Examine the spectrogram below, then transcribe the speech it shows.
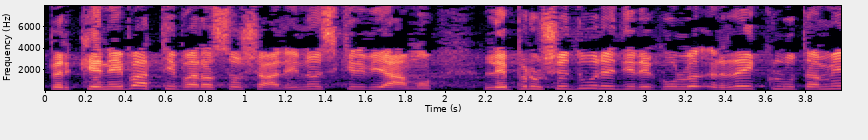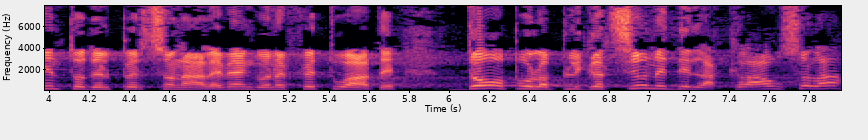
perché nei patti parasociali noi scriviamo le procedure di reclutamento del personale vengono effettuate dopo l'applicazione della clausola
